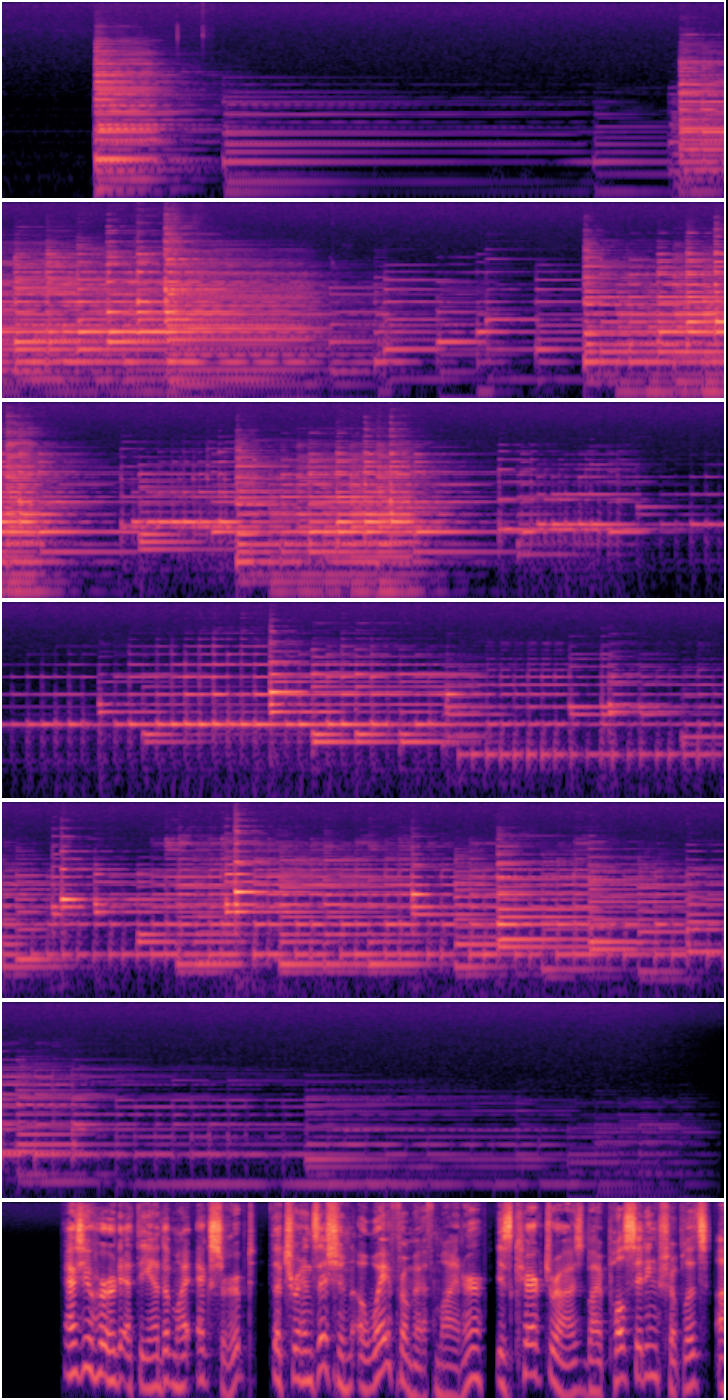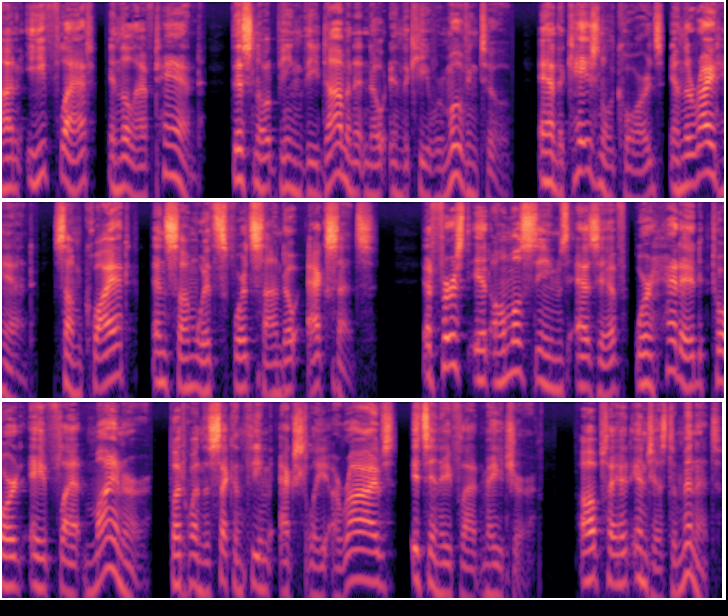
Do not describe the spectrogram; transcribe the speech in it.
As you heard at the end of my excerpt, the transition away from F minor is characterized by pulsating triplets on E flat in the left hand, this note being the dominant note in the key we're moving to, and occasional chords in the right hand, some quiet and some with sforzando accents. At first, it almost seems as if we're headed toward A flat minor, but when the second theme actually arrives, it's in A flat major. I'll play it in just a minute.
